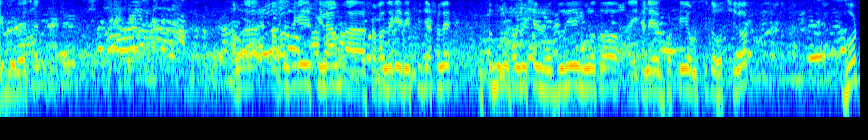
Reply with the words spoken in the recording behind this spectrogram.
এখানে রয়েছেন। আমরা সকাল থেকেই ছিলাম সকাল থেকেই দেখছি যে আসলে উৎসবমুখর পরিবেশের মধ্য দিয়েই মূলত এখানে ভর্তি অনুষ্ঠিত হচ্ছিল। ভোট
